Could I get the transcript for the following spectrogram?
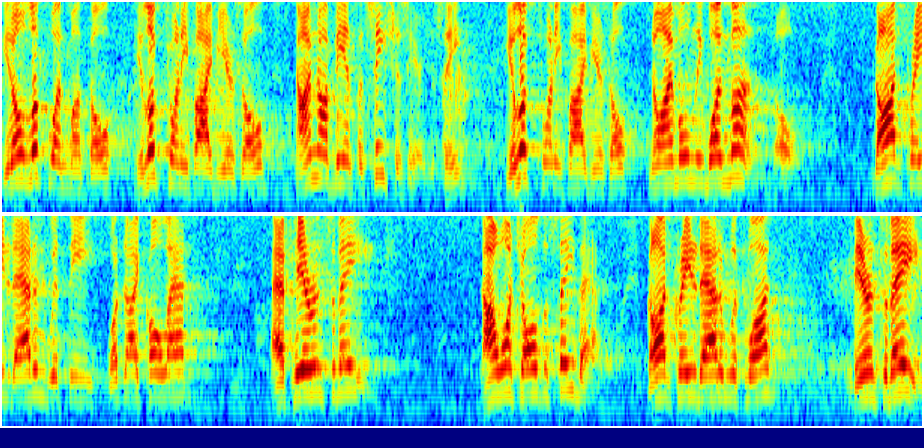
You don't look one month old. You look 25 years old. Now, I'm not being facetious here, you see. You look 25 years old. No, I'm only one month old. God created Adam with the, what did I call that? Appearance of age. Now, I want you all to say that. God created Adam with what? Appearance of age.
